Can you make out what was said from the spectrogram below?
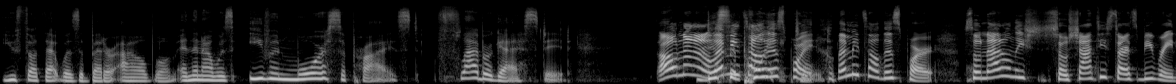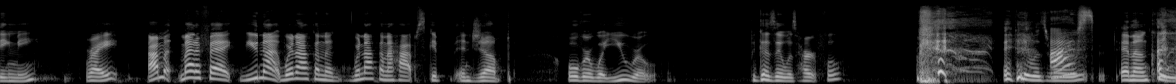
you thought that was a better album, and then I was even more surprised, flabbergasted. Oh no, no! Let me tell this point. Let me tell this part. So not only so Shanti starts berating me, right? I'm matter of fact, you not. We're not gonna. We're not gonna hop, skip, and jump over what you wrote because it was hurtful. and it was I rude and uncouth.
